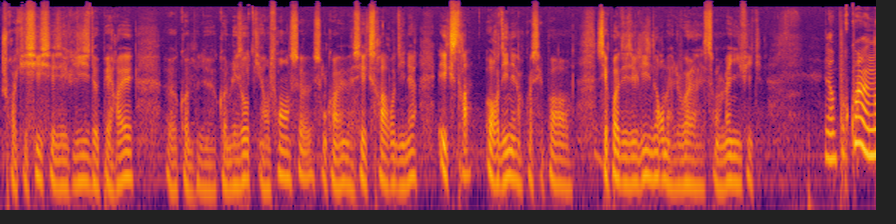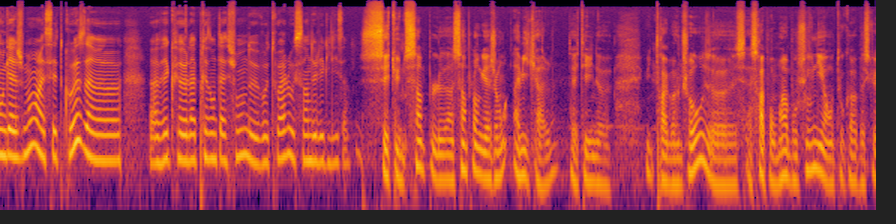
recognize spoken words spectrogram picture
Je crois qu'ici, ces églises de Perret, euh, comme, comme les autres qui en France, euh, sont quand même assez extraordinaires. Extraordinaires, quoi. C'est pas, pas des églises normales. Voilà, elles sont magnifiques. Alors pourquoi un engagement à cette cause euh, avec euh, la présentation de vos toiles au sein de l'Église? C'est un simple engagement amical. Ça a été une, très bonne chose. Euh, Ça sera pour moi un beau souvenir en tout cas, parce que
